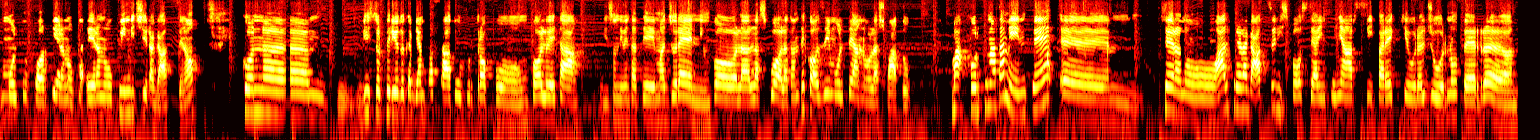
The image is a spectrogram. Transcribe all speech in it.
molto forti, erano, erano 15 ragazze, no? Con, ehm, visto il periodo che abbiamo passato, purtroppo un po' l'età, sono diventate maggiorenni, un po' la, la scuola, tante cose, molte hanno lasciato. Ma fortunatamente ehm, c'erano altre ragazze disposte a impegnarsi parecchie ore al giorno per, eh,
